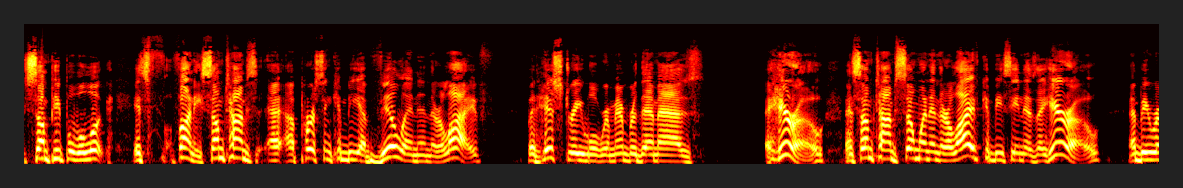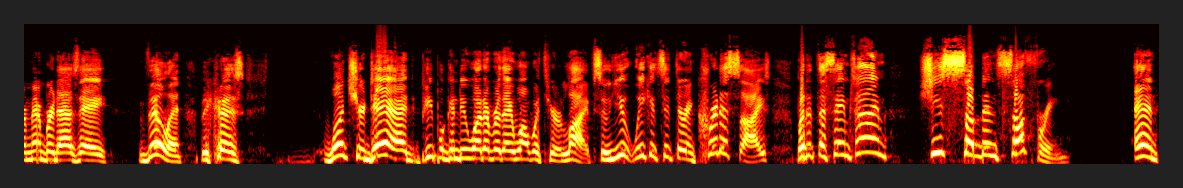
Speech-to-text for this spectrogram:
Some people will look, it's funny, sometimes a person can be a villain in their life, but history will remember them as a hero. And sometimes someone in their life can be seen as a hero and be remembered as a villain because once you're dead, people can do whatever they want with your life. So you, we can sit there and criticize, but at the same time, she's been suffering. And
